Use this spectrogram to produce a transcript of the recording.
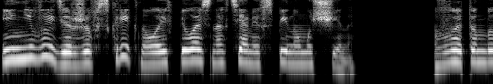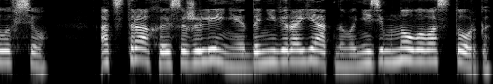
и, не выдержав, вскрикнула и впилась ногтями в спину мужчины. В этом было все. От страха и сожаления до невероятного, неземного восторга.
